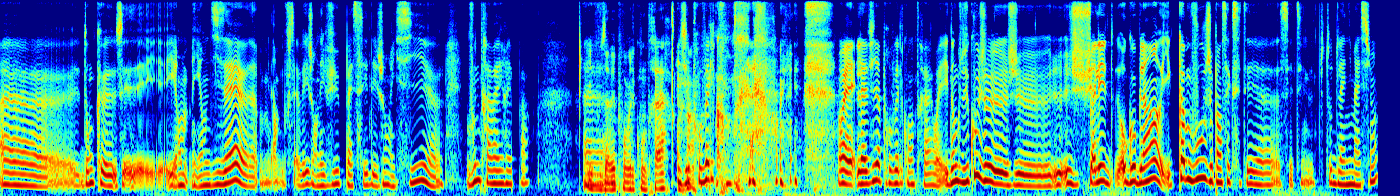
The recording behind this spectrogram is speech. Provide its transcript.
Euh, donc, euh, et on, et on, me disait, euh, vous savez, j'en ai vu passer des gens ici, vous ne travaillerez pas. Et vous avez prouvé le contraire. J'ai prouvé le contraire. ouais. la vie a prouvé le contraire. Ouais. Et donc, du coup, je, je, je, suis allée au Gobelin. comme vous, je pensais que c'était c'était plutôt de l'animation.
